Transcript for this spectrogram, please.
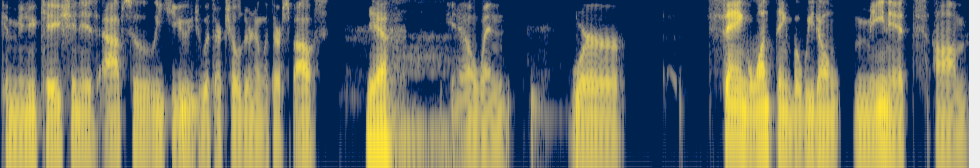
Communication is absolutely huge with our children and with our spouse. Yeah. You know when we're saying one thing but we don't mean it um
